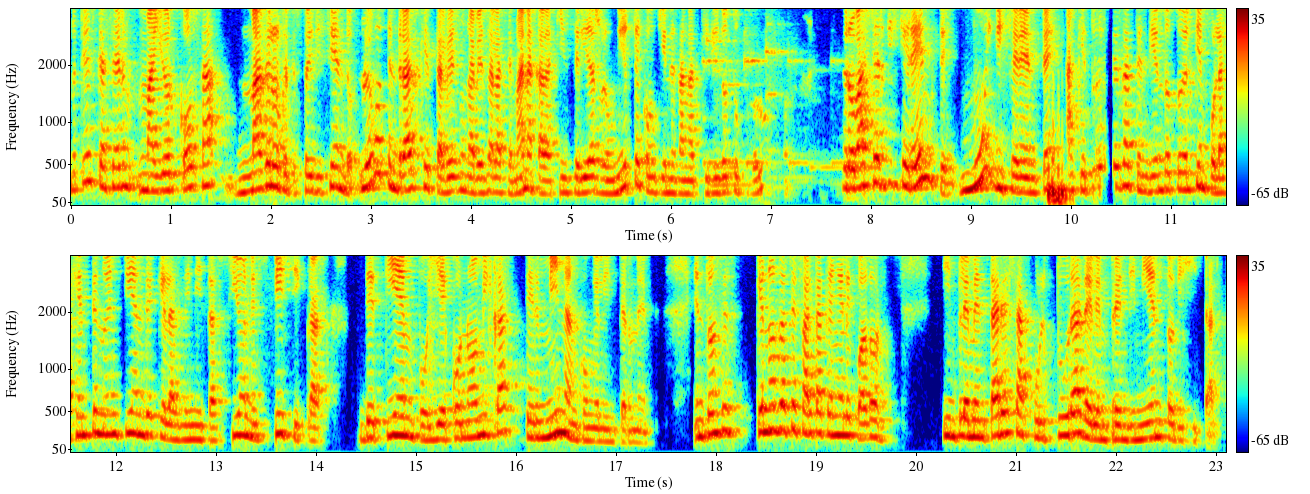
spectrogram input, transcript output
No tienes que hacer mayor cosa, más de lo que te estoy diciendo. Luego tendrás que tal vez una vez a la semana, cada 15 días, reunirte con quienes han adquirido tu producto. Pero va a ser diferente, muy diferente a que tú estés atendiendo todo el tiempo. La gente no entiende que las limitaciones físicas de tiempo y económicas terminan con el Internet. Entonces, ¿qué nos hace falta acá en el Ecuador? Implementar esa cultura del emprendimiento digital.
